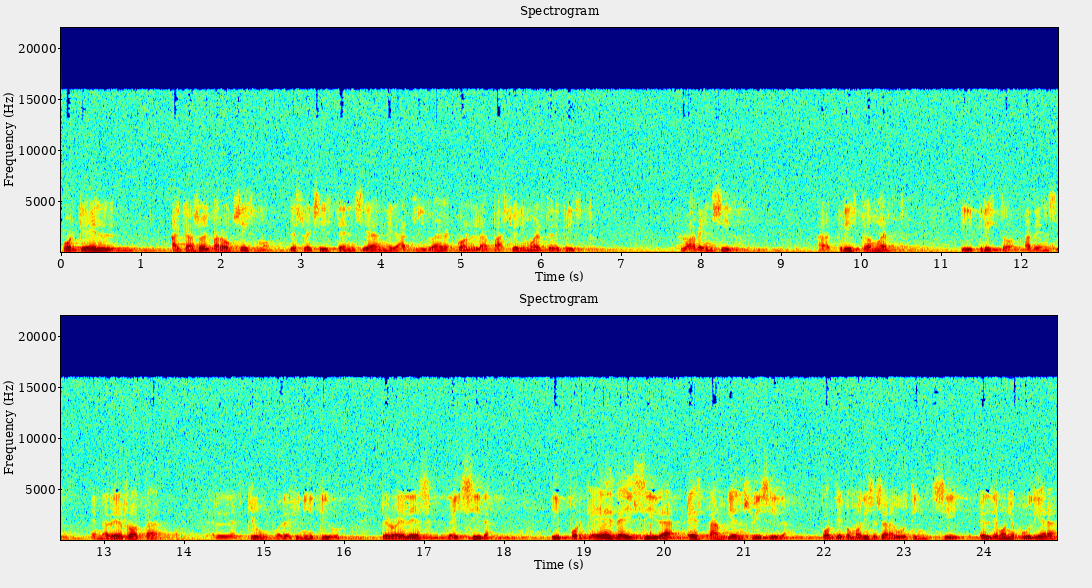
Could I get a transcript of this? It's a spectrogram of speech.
porque él alcanzó el paroxismo de su existencia negativa con la pasión y muerte de Cristo. Lo ha vencido. A Cristo ha muerto y Cristo ha vencido. En la derrota el, triunfo definitivo, pero él es deicida. Y porque es deicida, es también suicida. Porque como dice San Agustín, si el demonio pudiera,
